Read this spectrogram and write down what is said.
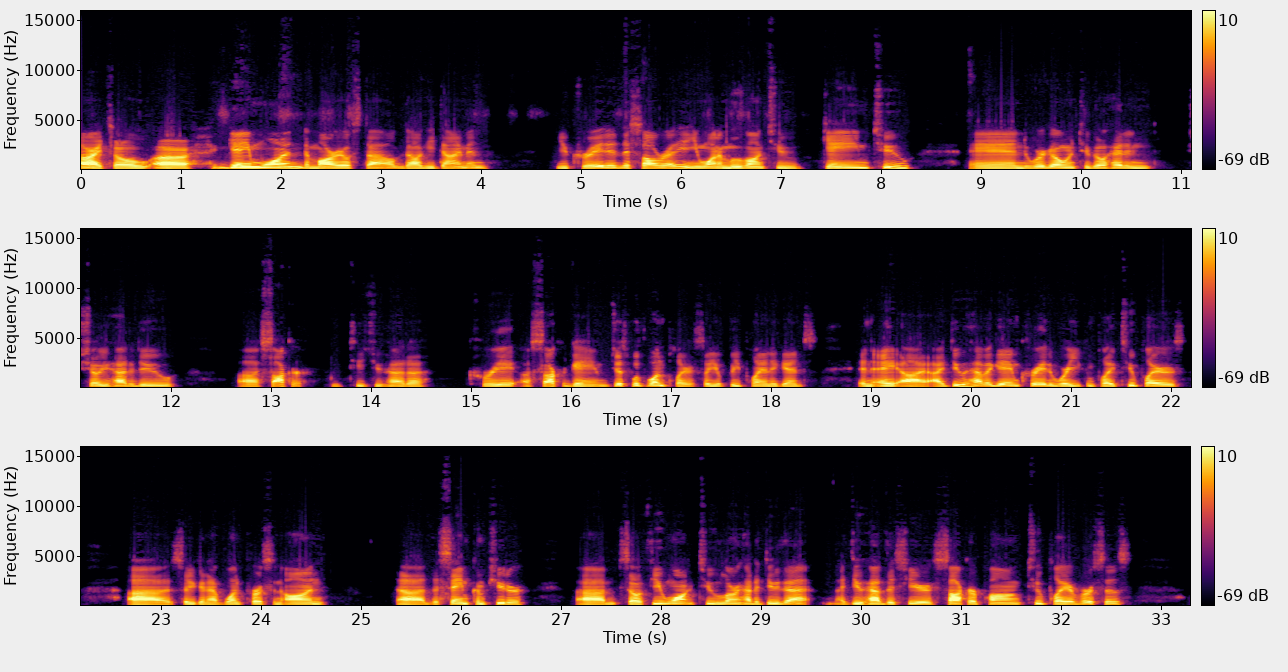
Alright, so uh, game one, the Mario style, Doggy Diamond. You created this already and you want to move on to game two. And we're going to go ahead and show you how to do uh, soccer. We teach you how to create a soccer game just with one player. So you'll be playing against an AI. I do have a game created where you can play two players. Uh, so you can have one person on uh, the same computer um, so if you want to learn how to do that, I do have this here, Soccer Pong two-player versus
